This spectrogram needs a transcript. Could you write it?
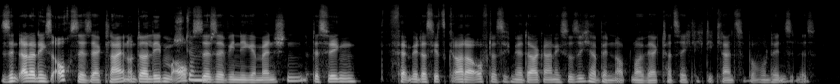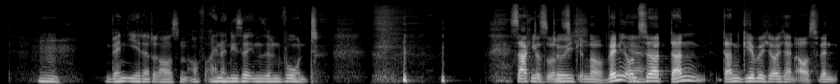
sind allerdings auch sehr, sehr klein und da leben auch Stimmt. sehr, sehr wenige Menschen. Deswegen fällt mir das jetzt gerade auf, dass ich mir da gar nicht so sicher bin, ob Neuwerk tatsächlich die kleinste bewohnte Insel ist. Hm. Wenn ihr da draußen auf einer dieser Inseln wohnt. Sagt Gebt es uns, durch. genau. Wenn ihr uns Ja. hört, dann, dann gebe ich euch ein aus. Wenn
